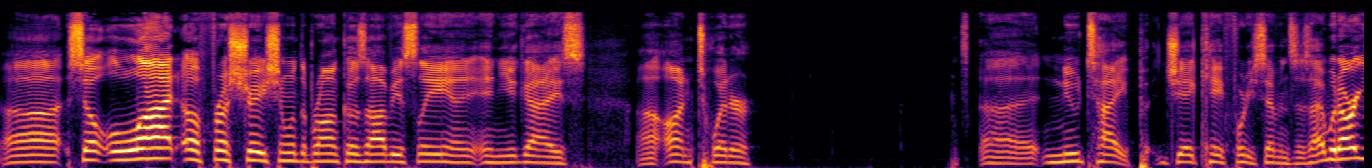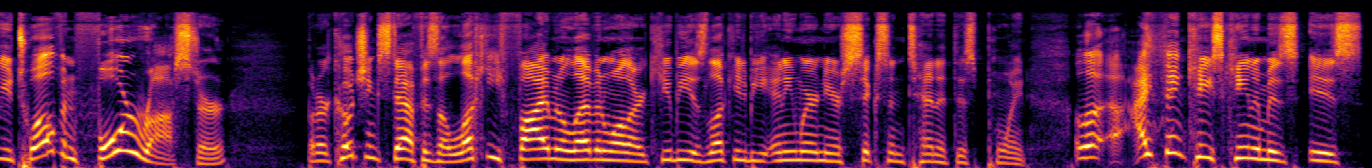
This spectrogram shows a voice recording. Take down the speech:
Uh, so a lot of frustration with the Broncos, obviously, and, and you guys uh, on Twitter Uh, new type JK47 says I would argue 12 and 4 roster, but our coaching staff is a lucky 5 and 11 while our QB is lucky to be anywhere near 6 and 10 at this point. I think Case Keenum is is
